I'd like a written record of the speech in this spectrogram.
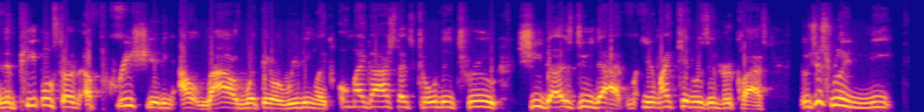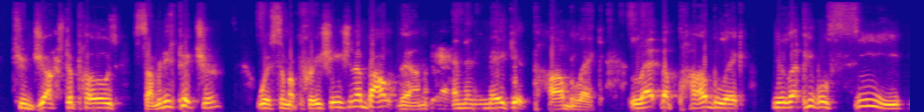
and then people started appreciating out loud what they were reading, like, oh my gosh, that's totally true. She does do that. You know, my kid was in her class. It was just really neat to juxtapose somebody's picture with some appreciation about them yeah. and then make it public. Let the public, you know, let people see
